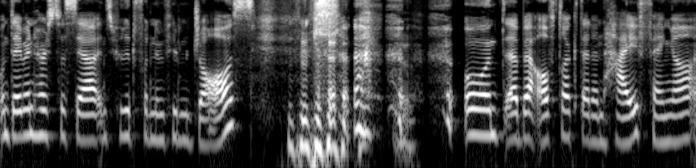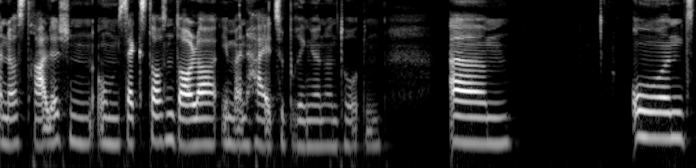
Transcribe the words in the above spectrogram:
Und Damien Hirst war sehr inspiriert von dem Film Jaws. Und er beauftragt einen Haifänger, einen australischen, um 6000 Dollar, ihm ein Hai zu bringen, einen Toten. Ähm, und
